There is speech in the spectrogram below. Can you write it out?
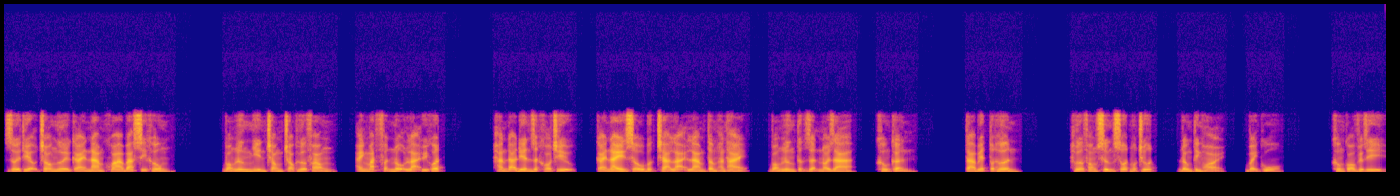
giới thiệu cho ngươi cái nam khoa bác sĩ không? Bóng lưng nhìn chòng chọc hứa phong, ánh mắt phẫn nộ lại bị khuất. Hắn đã điên rất khó chịu, cái này xấu bức trả lại làm tâm hắn thái, bóng lưng tức giận nói ra, không cần. Ta biết tốt hơn hứa phong sửng sốt một chút, đồng tình hỏi bệnh cũ, không có việc gì,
